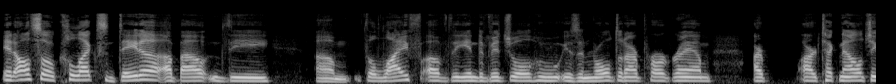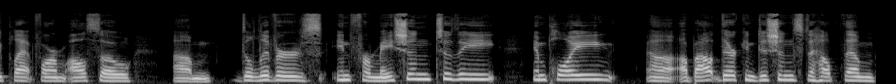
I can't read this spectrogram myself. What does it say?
It also collects data about the um, the life of the individual who is enrolled in our program. Our our technology platform also um, delivers information to the employee uh, about their conditions to help them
